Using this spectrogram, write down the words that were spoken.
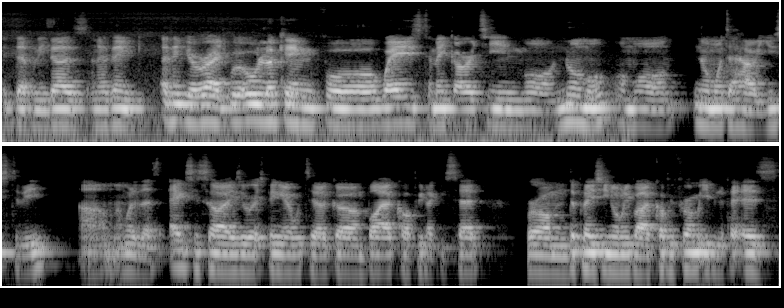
it definitely does, and I think I think you're right. We're all looking for ways to make our routine more normal or more normal to how it used to be. Um, and whether that's exercise or it's being able to go and buy a coffee, like you said, from the place you normally buy a coffee from, even if it is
